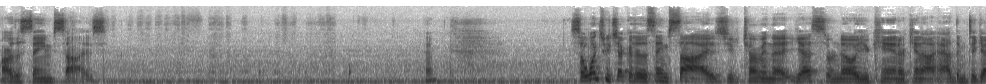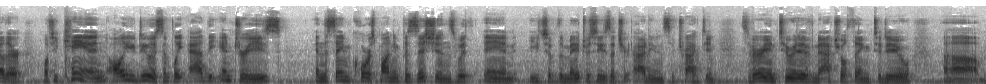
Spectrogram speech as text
are the same size. So once we check if they're the same size, you determine that yes or no, you can or cannot add them together. Well, if you can, all you do is simply add the entries in the same corresponding positions within each of the matrices that you're adding and subtracting. It's a very intuitive, natural thing to do. Um,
